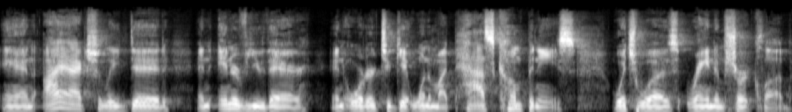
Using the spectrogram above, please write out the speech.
And I actually did an interview there in order to get one of my past companies which was Random Shirt Club.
